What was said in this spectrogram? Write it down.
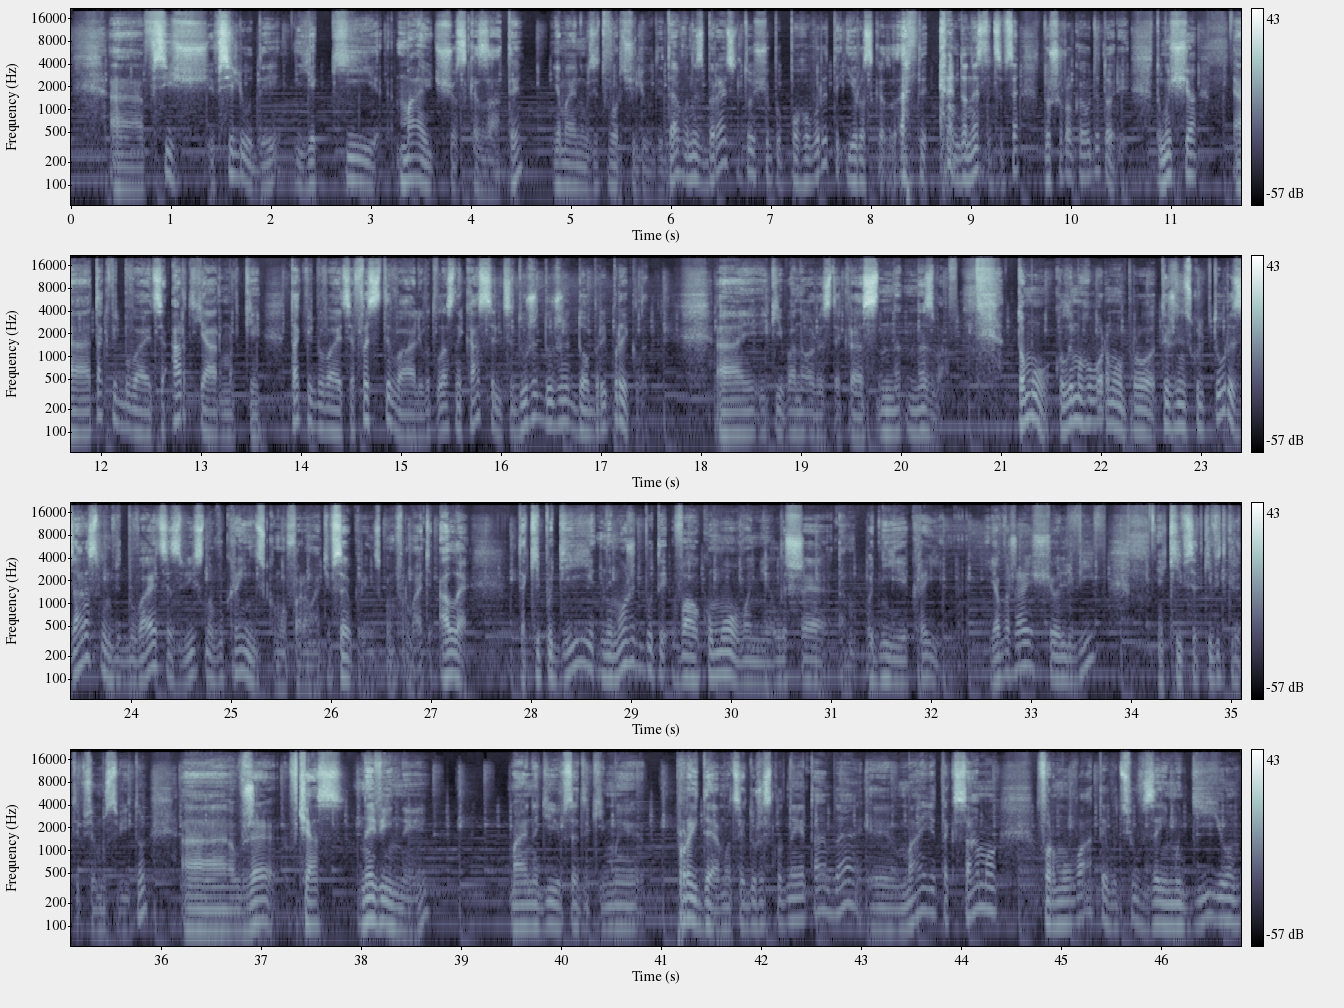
всі, всі люди, які мають що сказати, я маю на увазі творчі люди, да, вони збираються для того, щоб поговорити і розказати, донести це все до широкої аудиторії. Тому що е, так відбуваються арт-ярмарки, так відбуваються фестивалі. От, власне, Касель це дуже дуже добрий приклад, е, який пан Орест якраз назвав. Тому, коли ми говоримо про тиждень скульптури, зараз він відбувається, звісно, в українському форматі, всеукраїнському форматі. Але такі події не можуть бути вакуумовані лише там однією країною. Я вважаю, що Львів, який все-таки відкритий всьому світу, а, вже в час не війни. Маю надію, все-таки ми пройдемо цей дуже складний етап, да? е, має так само формувати оцю взаємодію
